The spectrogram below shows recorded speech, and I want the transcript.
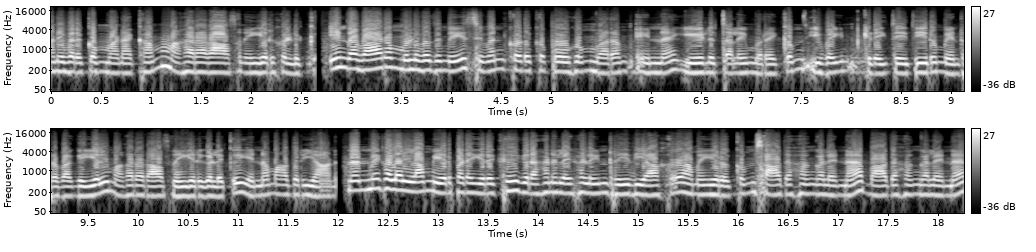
அனைவருக்கும் வணக்கம். மகர ராசனையர்களுக்கு இந்த வாரம் முழுவதுமே சிவன் கொடுக்க போகும் வரம் என்ன? ஏழு தலைமுறைக்கும் இவை கிடைத்தே தீரும் என்ற வகையில் மகர ராசனையர்களுக்கு என்ன மாதிரியான நன்மைகள் எல்லாம் ஏற்பட இருக்கு? கிரகநிலைகளின் ரீதியாக அமையிருக்கும் சாதகங்கள் என்ன? பாதகங்கள் என்ன?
